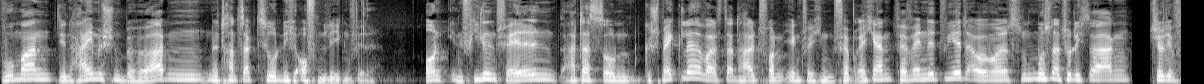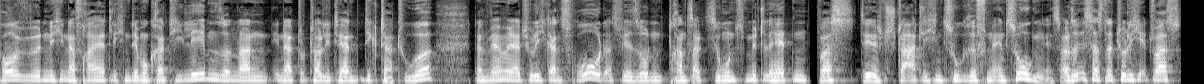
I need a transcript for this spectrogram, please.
wo man den heimischen Behörden eine Transaktion nicht offenlegen will. Und in vielen Fällen hat das so ein Geschmäckle, weil es dann halt von irgendwelchen Verbrechern verwendet wird. Aber man muss natürlich sagen, stell dir vor, wir würden nicht in einer freiheitlichen Demokratie leben, sondern in einer totalitären Diktatur. Dann wären wir natürlich ganz froh, dass wir so ein Transaktionsmittel hätten, was den staatlichen Zugriffen entzogen ist. Also ist das natürlich etwas,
